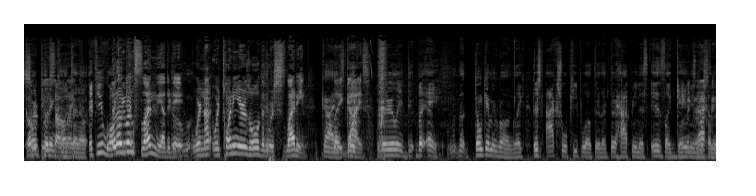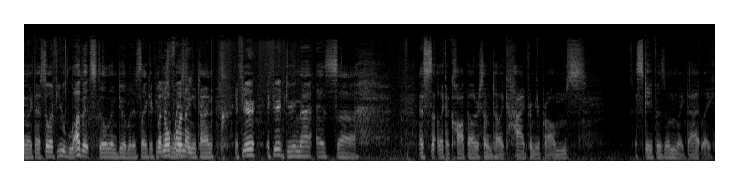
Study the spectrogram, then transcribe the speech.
Go start putting content like, out. If you Like want to we do went sledding the other day. We're not. We're 20 years old and we're sledding. Guys like guys. literally do, but hey don't get me wrong like there's actual people out there that their happiness is like gaming or something like that so if you love it still then do it but it's like if you're But no just wasting Fortnite. your time if you're if you're doing that as uh as so- like a cop out or something to like hide from your problems escapism like that like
